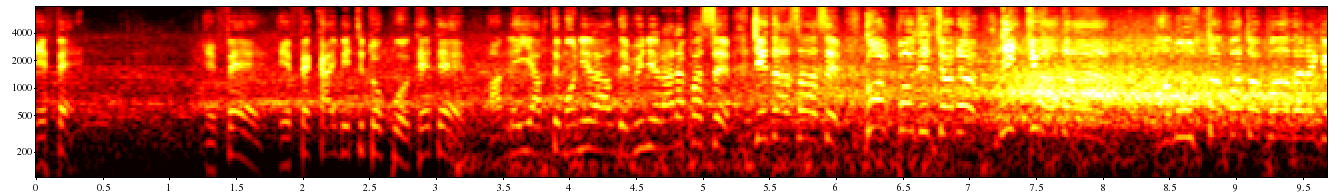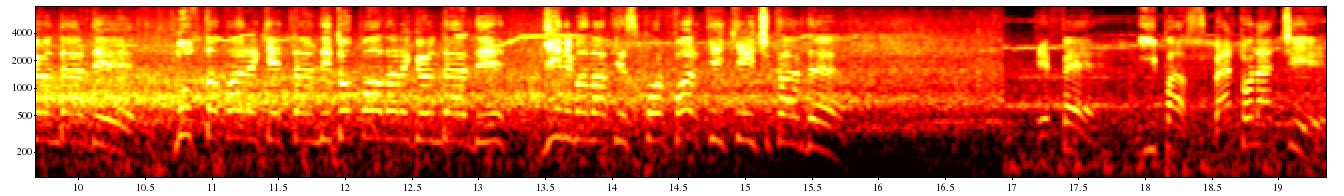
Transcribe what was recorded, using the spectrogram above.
Efe. Efe, Efe kaybetti topu. Tete hamleyi yaptı. Munir aldı. Münir ara pası. Ceza sahası. Gol pozisyonu. İki oldu. Ama Mustafa topu ağlara gönderdi. Mustafa hareketlendi. Topu ağlara gönderdi. Yeni Malatya Spor farkı ikiye çıkardı. Efe, iyi pas. Bertolacci.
